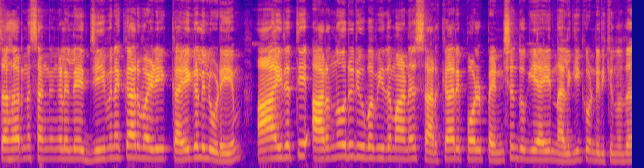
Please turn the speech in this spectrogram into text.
സഹകരണ സംഘങ്ങളിലെ ജീവനക്കാർ വഴി കൈകളിലൂടെയും ആയിരത്തി രൂപ വീതമാണ് സർക്കാർ ഇപ്പോൾ പെൻഷൻ തുകയായി നൽകിക്കൊണ്ടിരിക്കുന്നത്.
